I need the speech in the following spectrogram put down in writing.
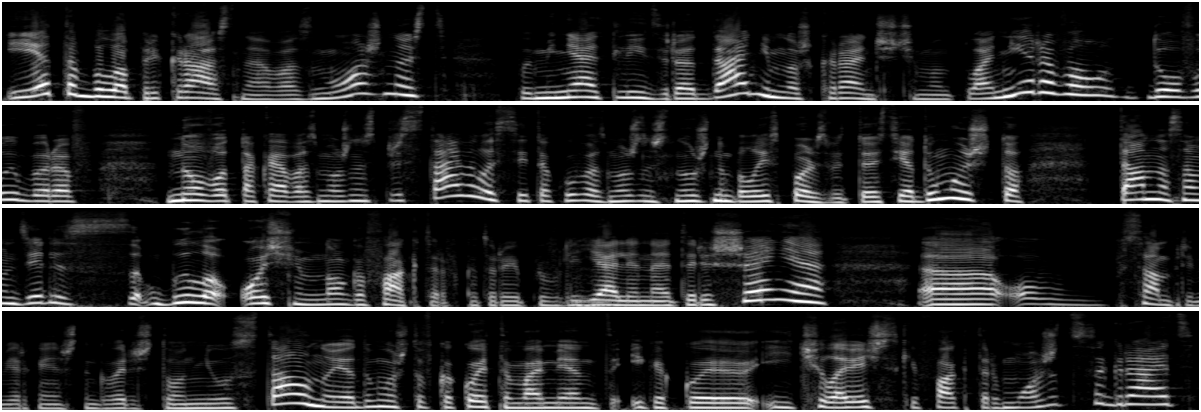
И это была прекрасная возможность поменять лидера, да, немножко раньше, чем он планировал до выборов, но вот такая возможность представилась, и такую возможность нужно было использовать. То есть я думаю, что там на самом деле было очень много факторов, которые повлияли mm-hmm. на это решение. А, сам премьер, конечно, говорит, что он не устал, но я думаю, что в какой-то момент и какой и человеческий фактор может сыграть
